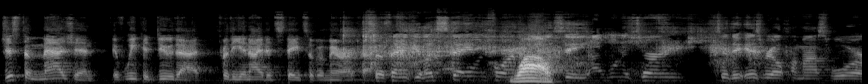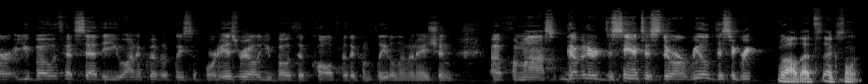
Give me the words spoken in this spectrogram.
Just imagine if we could do that for the United States of America. So thank you. Let's stay on foreign Wow. policy. I want to turn to the Israel-Hamas war. You both have said that you unequivocally support Israel. You both have called for the complete elimination of Hamas. Governor DeSantis, there are real disagreements. Wow, that's excellent.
